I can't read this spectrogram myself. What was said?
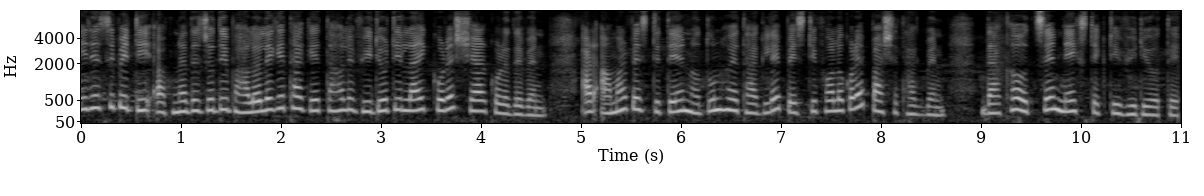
এই রেসিপিটি আপনাদের যদি ভালো লেগে থাকে, তাহলে ভিডিওটি লাইক করে শেয়ার করে দেবেন। আর আমার পেজটিতে নতুন হয়ে থাকলে পেজটি ফলো করে পাশে থাকবেন। দেখা হচ্ছে নেক্সট একটি ভিডিওতে।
